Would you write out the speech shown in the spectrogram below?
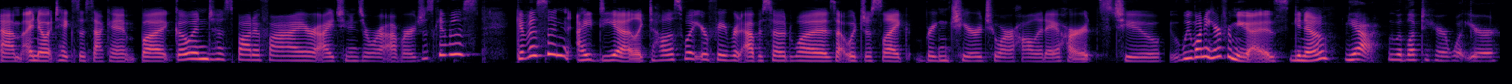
Um, I know it takes a second, but go into Spotify or iTunes or wherever. Just give us give us an idea. Like tell us what your favorite episode was that would just like bring cheer to our holiday hearts. To we want to hear from you guys. You know? Yeah, we would love to hear what your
